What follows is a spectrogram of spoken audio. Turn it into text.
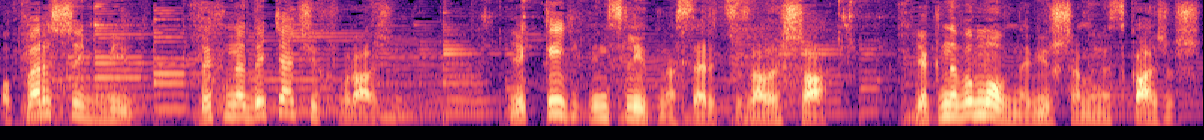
О перший біль тих недитячих вражень, який він слід на серці залиша, як невимовне віршами не скажеш,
